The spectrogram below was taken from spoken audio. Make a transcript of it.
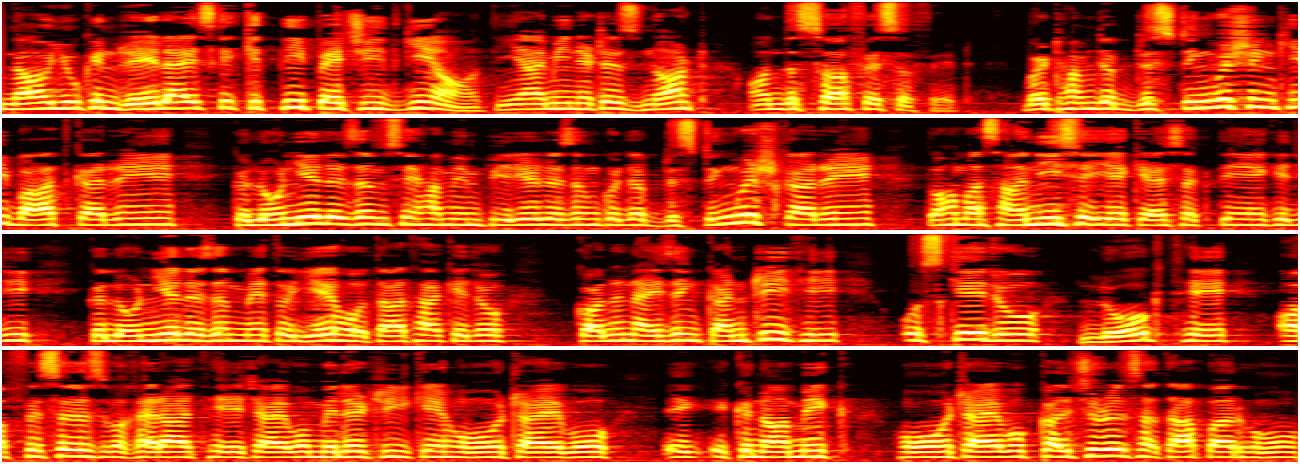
नाउ यू कैन रियलाइज़ कि कितनी पेचीदगियाँ होती हैं। I mean it is not on the surface of it but हम जब डिस्टिंग्विशिंग की बात कर रहे हैं कलोनियलिज्म से हम इम्पीरियलिज्म को जब डिस्टिंग्विश कर रहे हैं तो हम आसानी से ये कह सकते हैं कि जी कलोनियलिज्म में तो ये होता था कि जो कॉलोनाइजिंग कंट्री थी उसके जो लोग थे ऑफिसर्स वगैरह थे चाहे वो मिलिट्री के हों चाहे वो इकोनॉमिक हों चाहे वो कल्चरल सतह पर हों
